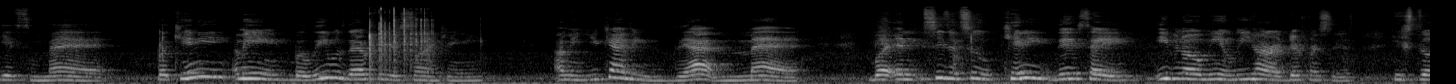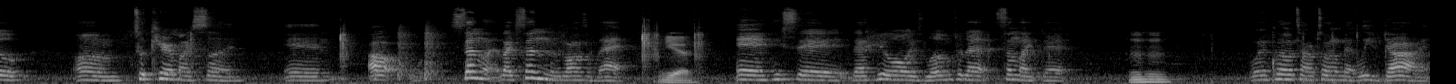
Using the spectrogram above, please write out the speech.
gets mad. But Kenny, I mean, but Lee was there for your son, Kenny. I mean, you can't be that mad. But in season two, Kenny did say, even though me and Lee had our differences, he still um, took care of my son, and uh, son like, son the belongs to that. Yeah. And he said that he'll always love him for that, something like that. Mm-hmm. When Clementine told him that Lee died.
